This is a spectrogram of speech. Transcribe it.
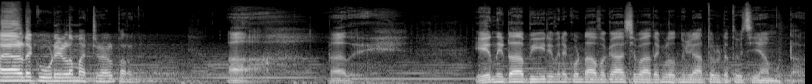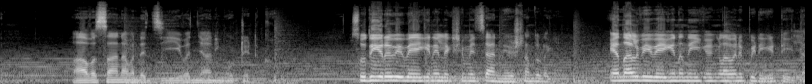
അയാളുടെ കൂടെയുള്ള മറ്റൊരാൾ പറഞ്ഞു ആ അതെ. എന്നിട്ട് ആ ഭീരുവിനെ കൊണ്ട് അവകാശവാദങ്ങളൊന്നും ഇല്ലാത്തൊരിടത്ത് വെച്ച് ഞാൻ മുട്ടാം. അവസാനം അവന്റെ ജീവൻ ഞാൻ ഇങ്ങോട്ടെടുക്കും സുധീർ വിവേകിനെ ലക്ഷ്യം വെച്ച് അന്വേഷണം തുടങ്ങി. എന്നാൽ വിവേകിന്റെ നീക്കങ്ങൾ അവന് പിടികിട്ടിയില്ല.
